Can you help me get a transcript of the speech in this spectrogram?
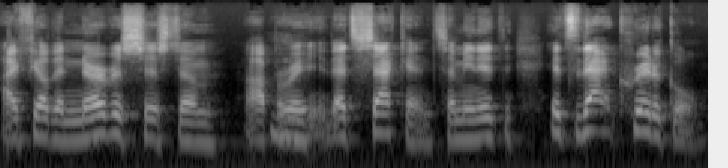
I feel the nervous system operate mm. that's seconds. I mean it it's that critical.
